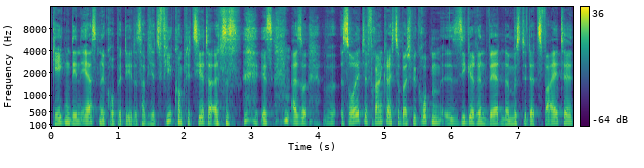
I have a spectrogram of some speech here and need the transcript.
gegen den ersten Gruppe D. Das habe ich jetzt viel komplizierter als es ist. Also sollte Frankreich zum Beispiel Gruppensiegerin werden, dann müsste der zweite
